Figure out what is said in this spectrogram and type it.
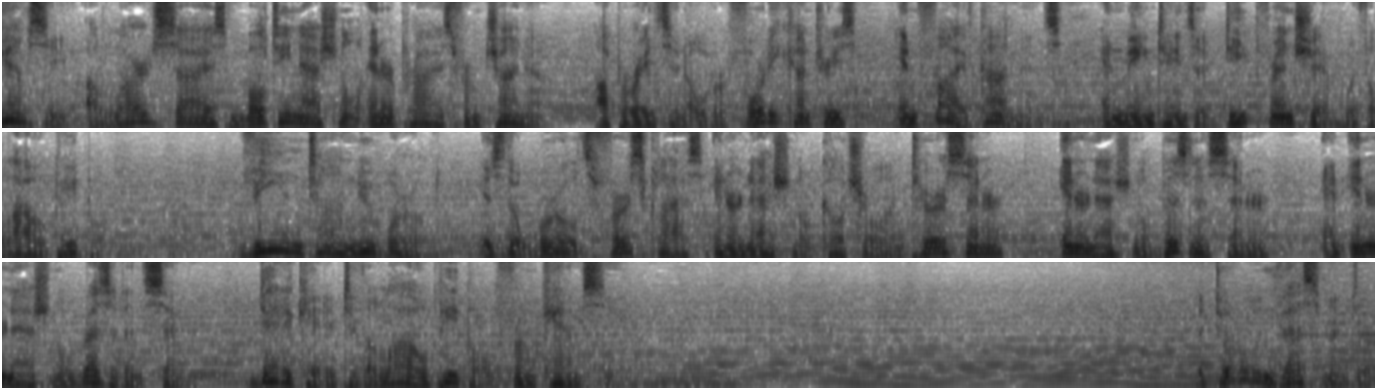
CAMC, a large-size multinational enterprise from China, operates in over 40 countries in five continents and maintains a deep friendship with the Lao people. Vientiane New World is the world's first-class international cultural and tourist center, international business center, and international residence center dedicated to the Lao people from CAMC. The total investment of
